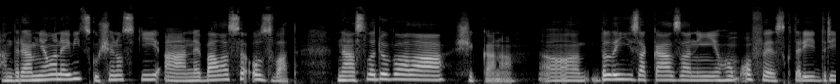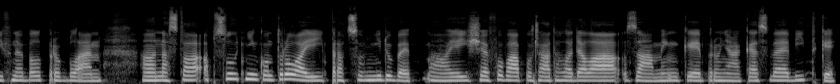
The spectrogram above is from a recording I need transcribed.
Andrea měla nejvíc zkušeností a nebála se ozvat. Následovala šikana. Byl jí zakázaný home office, který dřív nebyl problém. Nastala absolutní kontrola její pracovní doby. Její šéfová pořád hledala záminky pro nějaké své výtky.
